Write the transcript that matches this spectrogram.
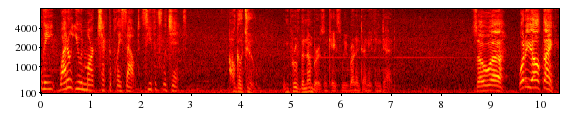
Lee, why don't you and Mark check the place out, see if it's legit? I'll go too. Improve the numbers in case we run into anything dead. So, uh, what are y'all thinking?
